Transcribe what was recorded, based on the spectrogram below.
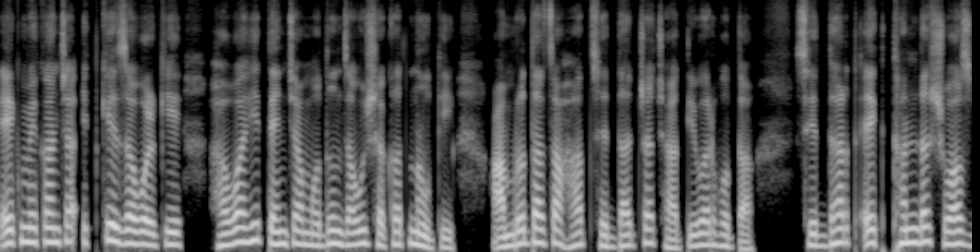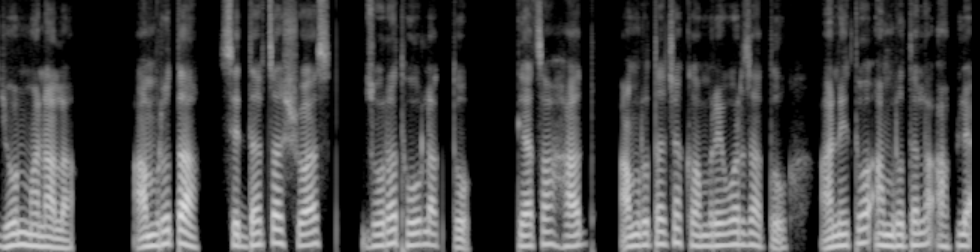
एकमेकांच्या इतके जवळ की हवाही त्यांच्यामधून जाऊ शकत नव्हती. अमृताचा हात सिद्धार्थच्या छातीवर होता. सिद्धार्थ एक थंड श्वास घेऊन म्हणाला, "अमृता." सिद्धार्थचा श्वास जोरात होऊ लागतो. त्याचा हात अमृताच्या कमरेवर जातो आणि तो अमृताला आपल्या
